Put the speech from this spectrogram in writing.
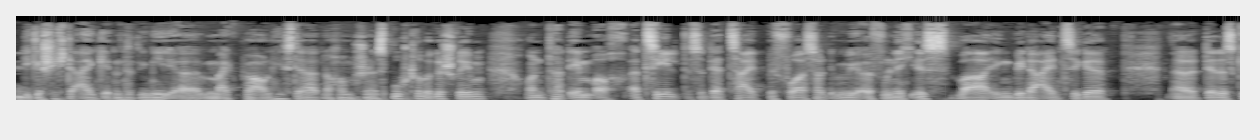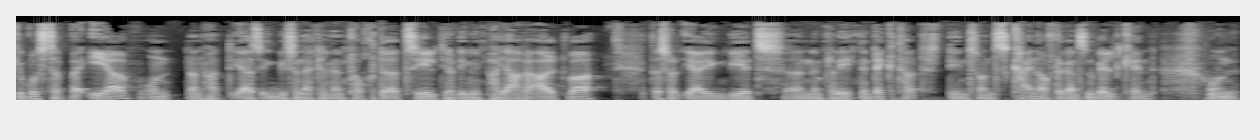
in die Geschichte eingeht und hat irgendwie äh, Mike Brown hieß, der hat noch ein schönes Buch drüber geschrieben und hat eben auch erzählt, also der Zeit, bevor es halt irgendwie öffentlich ist, war irgendwie der einzige, äh, der das gewusst hat, war er und dann hat er es irgendwie seiner kleinen Tochter erzählt, die halt irgendwie ein paar Jahre alt war, dass halt er irgendwie jetzt einen Planeten entdeckt hat, den sonst keiner auf der ganzen Welt kennt und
